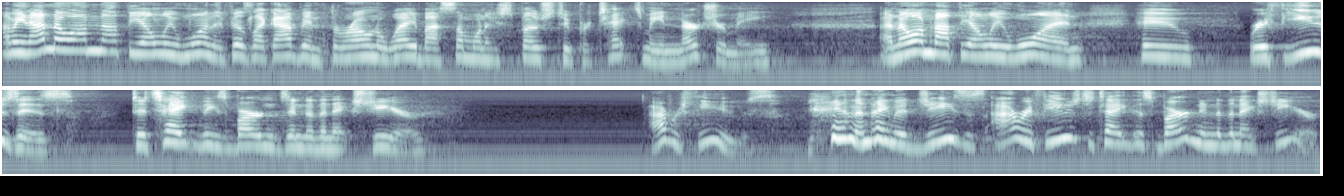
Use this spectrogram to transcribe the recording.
I mean, I know I'm not the only one that feels like I've been thrown away by someone who's supposed to protect me and nurture me. I know I'm not the only one who refuses to take these burdens into the next year. I refuse. In the name of Jesus, I refuse to take this burden into the next year.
